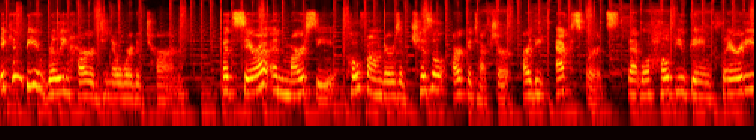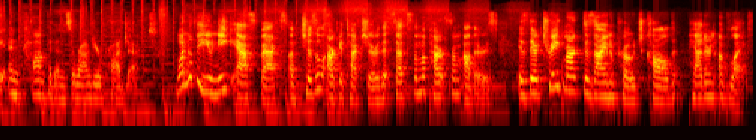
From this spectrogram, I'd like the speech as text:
It can be really hard to know where to turn. But Sarah and Marcy, co founders of Chisel Architecture, are the experts that will help you gain clarity and confidence around your project. One of the unique aspects of chisel architecture that sets them apart from others is their trademark design approach called Pattern of Life.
